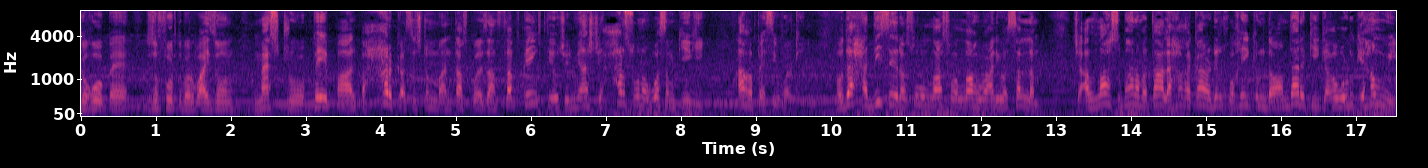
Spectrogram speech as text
ګوګل پې، زوفورت ورایزون، ماسترو، پی پال په هر کا سیستم باندې تاسو کول ځان ثبت کړئ او چې میاشت چې هر څونه وسم کیږي هغه پیسې ورکړي او دا حدیث رسول الله صلی الله علیه وسلم چې الله سبحانه وتعالى هغه کار ډیر خوخي کوم دوامدار کی هغه وړو کې هم وي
